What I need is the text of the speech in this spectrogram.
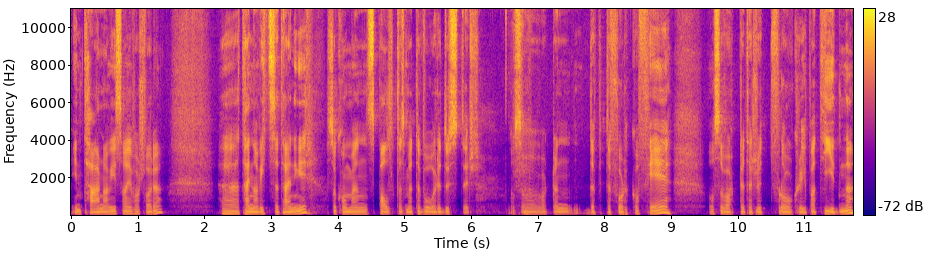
Internavisa i Forsvaret. Eh, Tegna vitsetegninger. Så kom en spalte som heter Våre duster. Og så ble den døpt Folk og fe. Og så ble det til slutt Flåklypa Tidene.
